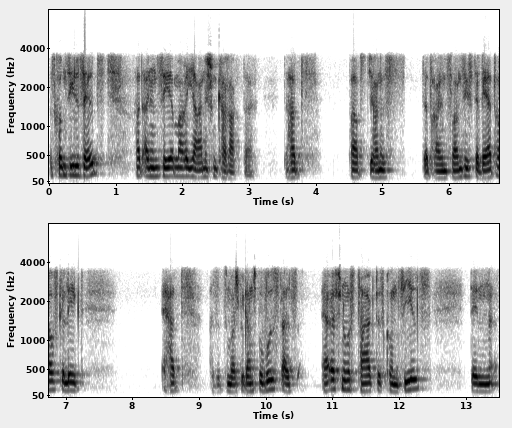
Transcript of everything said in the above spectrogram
Das Konzil selbst hat einen sehr marianischen Charakter. Da hat Papst Johannes der 23. Wert drauf gelegt. Er hat also zum Beispiel ganz bewusst als Eröffnungstag des Konzils den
